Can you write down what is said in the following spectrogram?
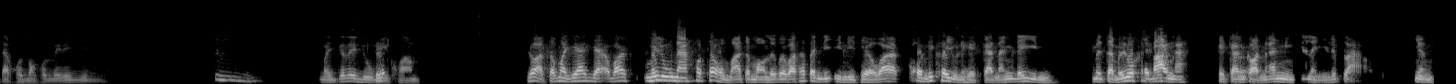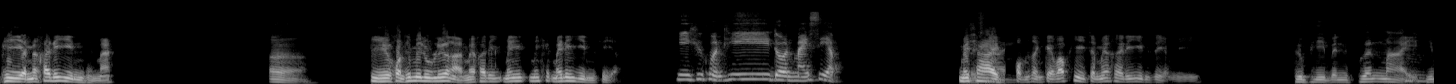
แต่คนบางคนไม่ได้ยิน อืม มันก็เลยดูมีความเราอาจจะมาแยกแยะว่าไม่รู้นะเพราะถ้าผมอาจจะมองลึกไปว่าถ้าเป็นอินดีเทลว่าคนที่เคยอยู่ในเหตุการณ์นั้นได้ยินมันแต่ไม่รู้ใครบ้างนะเหตุการณ์ก่อนหน้านี้อะไรอย่างนี้หรือเปล่า อย่างพีอะไม่ค่อยได้ยินเห็นไหมเออ พีคือคนที่ไม่รู้เรื่องอะไม่ค่อยได้ไม่ไม่ไม่ได้ยินเสียงพี่คือคนที่โดนไม้เสียบ ไม่ใช่ ไม่ใช่ ผมสังเกตว่าพีจะไม่เคยได้ยินเสียงนี้ คือพีเป็นเพื่อนใหม่อืมที่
